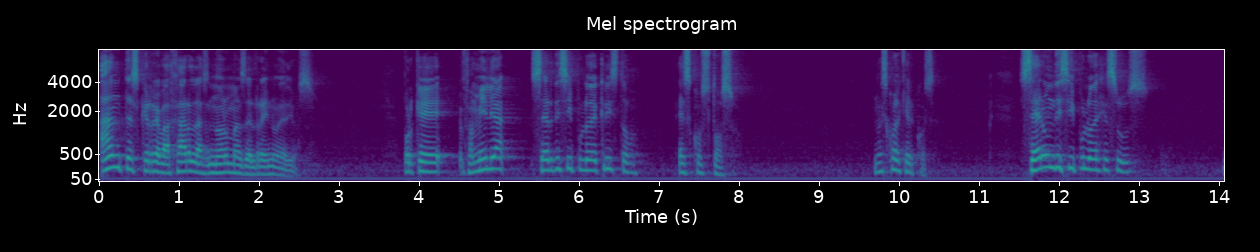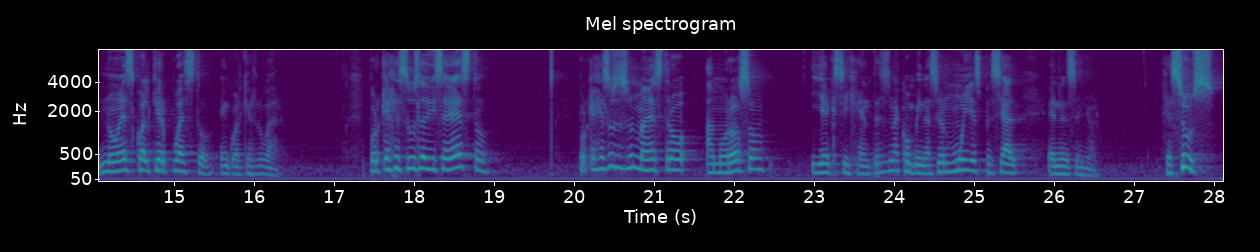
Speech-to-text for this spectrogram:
antes que rebajar las normas del reino de Dios. Porque familia, ser discípulo de Cristo es costoso. No es cualquier cosa. Ser un discípulo de Jesús no es cualquier puesto en cualquier lugar. ¿Por qué Jesús le dice esto? Porque Jesús es un maestro amoroso, y exigente. Es una combinación muy especial en el Señor. Jesús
